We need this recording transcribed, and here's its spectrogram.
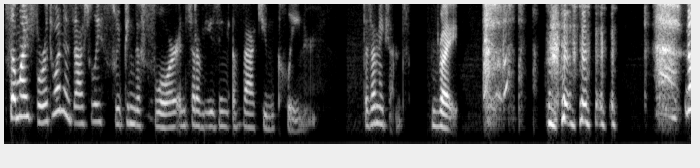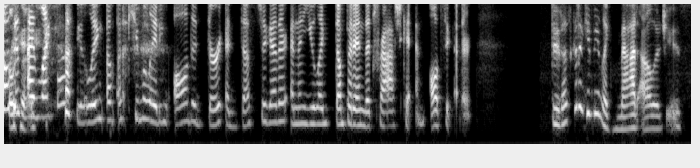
So my fourth one is actually sweeping the floor instead of using a vacuum cleaner. Does that make sense? Right. No, because I like that feeling of accumulating all the dirt and dust together, and then you like dump it in the trash can all together. Dude, that's gonna give me like mad allergies.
